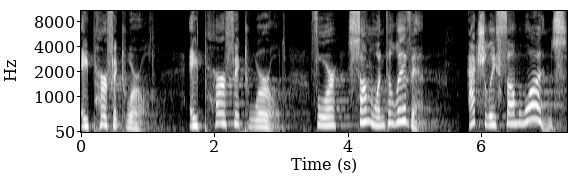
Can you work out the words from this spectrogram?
a perfect world, a perfect world for someone to live in. Actually, someone's.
